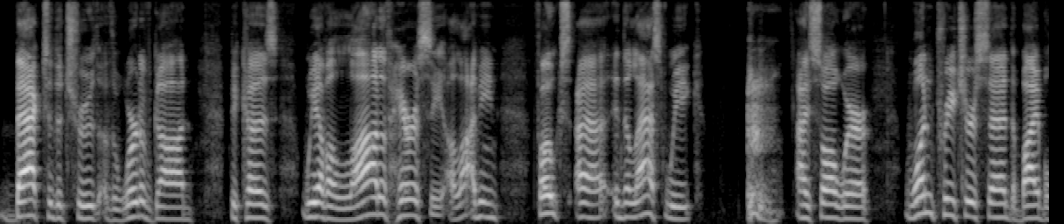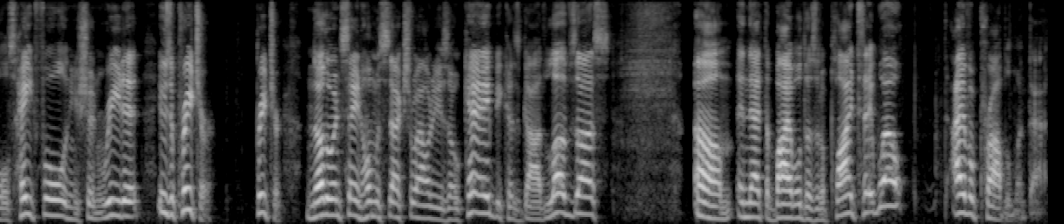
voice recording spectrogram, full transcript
back to the truth of the word of God, because we have a lot of heresy. A lot. I mean, folks, uh, in the last week, I saw where one preacher said the Bible's hateful and you shouldn't read it. He was a preacher, preacher. Another one saying homosexuality is okay because God loves us um, and that the Bible doesn't apply today. Well, I have a problem with that,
